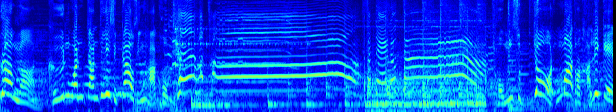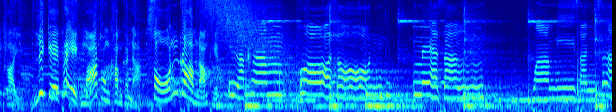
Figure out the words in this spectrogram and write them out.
เริ่มงาน คืนวันจันทร์ที่ 29 สิงหาคม เคฮัทชาแสดงแล้ว จ้าชมสุดยอดมาตรฐานลิเกไทย ลิเกพระเอกหมาทองคำคณะ สอนรามน้ำเพชร เชื่อคำพ่อสอนแม่สั่ง ความดีสรรสร้า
